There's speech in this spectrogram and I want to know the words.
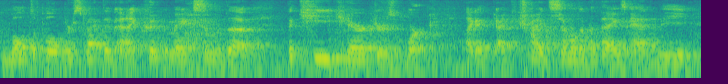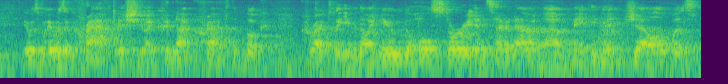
multiple perspective, and I couldn't make some of the the key characters work. Like I, I tried several different things, and the it was it was a craft issue. I could not craft the book correctly, even though I knew the whole story inside and out. Um, making it gel was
